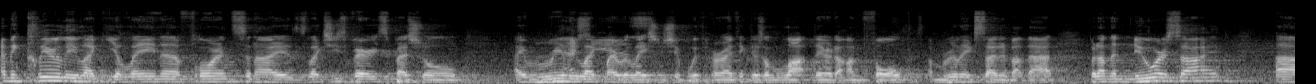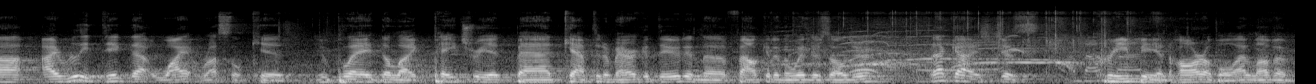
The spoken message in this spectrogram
I mean, clearly, like Yelena, Florence, and I is like she's very special. I really like my relationship with her. I think there's a lot there to unfold. I'm really excited about that. But on the newer side, uh, I really dig that Wyatt Russell kid who played the like patriot, bad Captain America dude in the Falcon and the Winter Soldier. That guy's just creepy and horrible. I love him.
